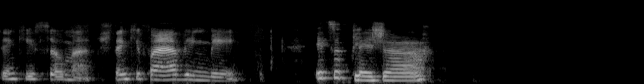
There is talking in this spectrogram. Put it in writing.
Thank you so much. Thank you for having me. It's a pleasure.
